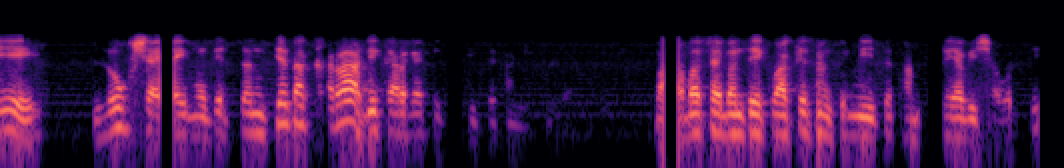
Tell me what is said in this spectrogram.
ते लोकशाहीमध्ये जनतेचा खरा अधिकार काय तिथे सांगितलं बाबासाहेबांचं एक वाक्य सांगतो मी इथे थांबतो या विषयावरती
